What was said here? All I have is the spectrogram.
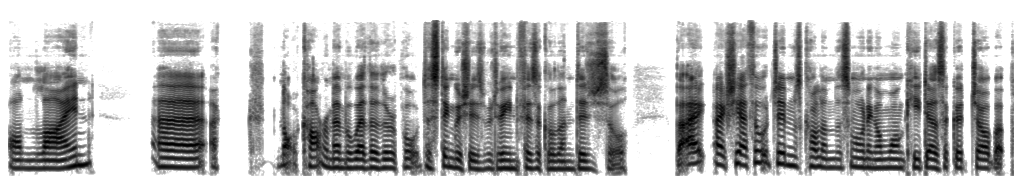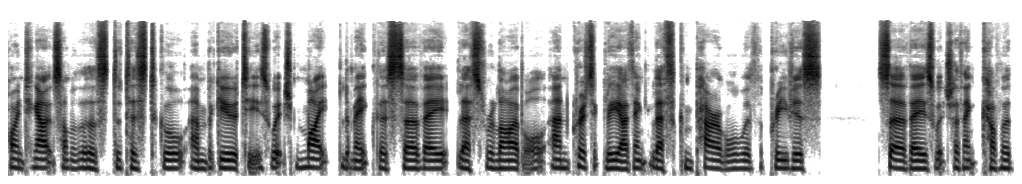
online. Uh, I not can't remember whether the report distinguishes between physical and digital. But I, actually, I thought Jim's column this morning on Wonkhe does a good job at pointing out some of the statistical ambiguities, which might make this survey less reliable and critically, I think, less comparable with the previous surveys, which I think covered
